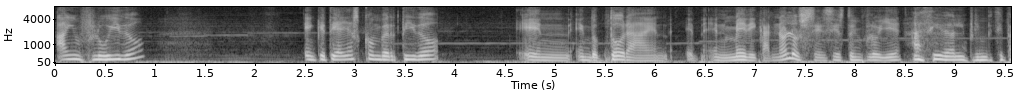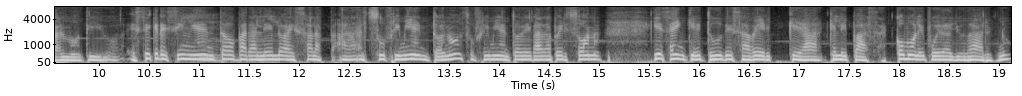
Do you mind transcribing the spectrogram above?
ha influido en que te hayas convertido en, doctora, en, médica. No lo sé si esto influye. Ha sido el principal motivo. Ese crecimiento mm. paralelo a eso, al sufrimiento, ¿no? El sufrimiento de cada persona y esa inquietud de saber qué, qué le pasa, cómo le puedo ayudar, ¿no?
